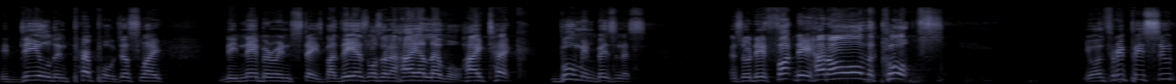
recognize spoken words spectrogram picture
They dealt in purple just like the neighboring states, but theirs was on a higher level, high tech, booming business. And so they thought they had all the clothes. You want three piece suit?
